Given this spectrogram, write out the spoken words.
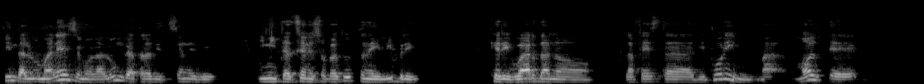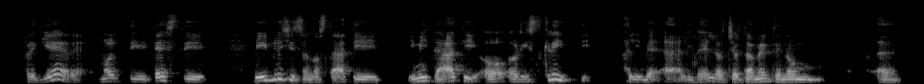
fin dall'umanesimo una lunga tradizione di imitazione, soprattutto nei libri che riguardano la festa di Purim, ma molte preghiere, molti testi biblici sono stati imitati o riscritti a, live- a livello certamente non eh,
